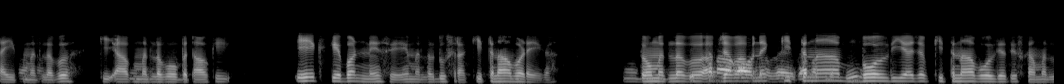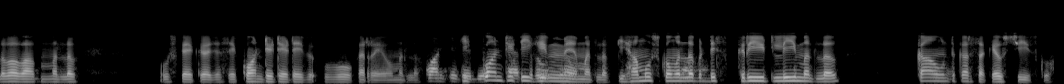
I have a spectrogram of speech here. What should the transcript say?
टाइप हाँ, हाँ। मतलब कि आप मतलब वो बताओ कि एक के बढ़ने से मतलब दूसरा कितना बढ़ेगा। तो मतलब अब जब आपने कितना मतलब बोल दिया जब कितना बोल दिया तो इसका मतलब अब आप मतलब उसका एक जैसे क्वांटिटेटिव वो कर रहे हो मतलब क्वांटिटी की में मतलब कि हम उसको मतलब डिस्क्रीटली हाँ। मतलब काउंट कर सके उस चीज़ को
